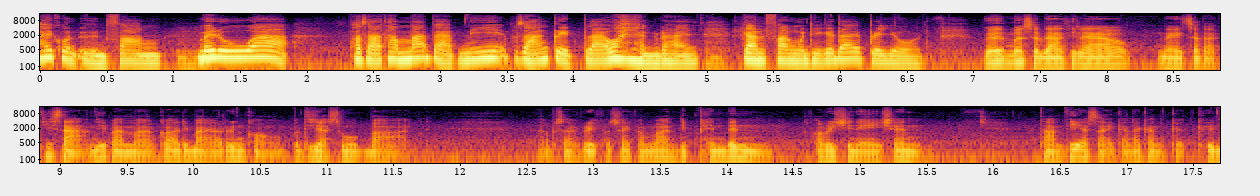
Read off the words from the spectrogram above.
ให้คนอื่นฟัง ไม่รู้ว่าภาษาธรรมะแบบนี้ภาษาอังกฤษแปลว่าอย่างไร การฟังบางทีก็ได้ประโยชน์ เมื่อเมื่อสัปดาห์ที่แล้วในสัปดาห์ที่ 3 ที่ผ่านมาก็อธิบายเรื่องของปฏิจจสมุปบาทอ่าภาษาอังกฤษเขาใช้คำว่า dependent origination ตามที่อาศัยกันและกันเกิดขึ้น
